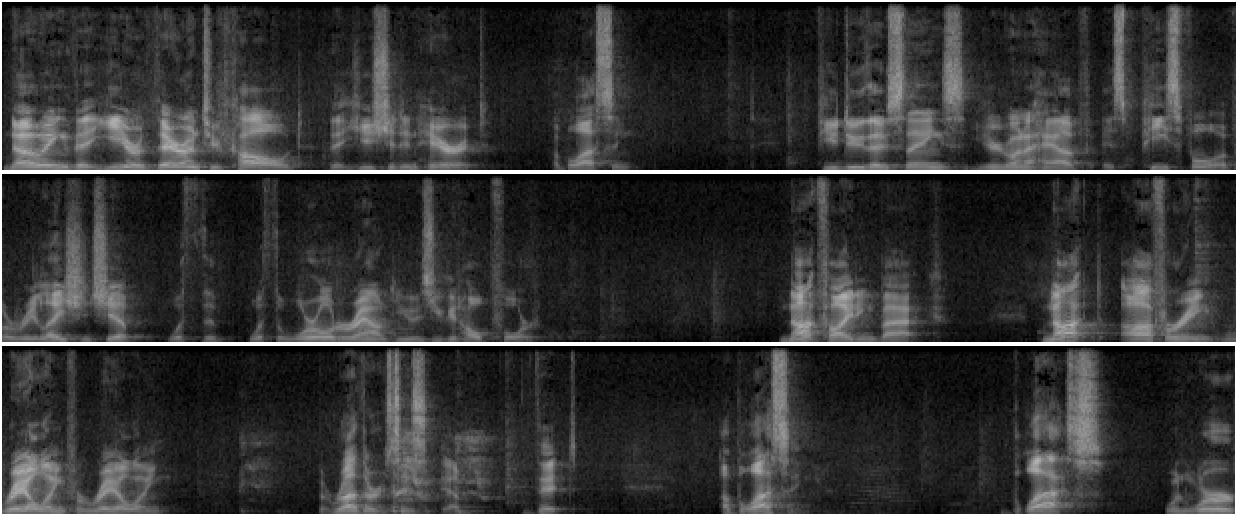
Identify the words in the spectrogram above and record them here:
knowing that ye are thereunto called, that ye should inherit a blessing. If you do those things, you're going to have as peaceful of a relationship with the, with the world around you as you can hope for. Not fighting back, not offering railing for railing, but rather it says um, that a blessing. Bless when we're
